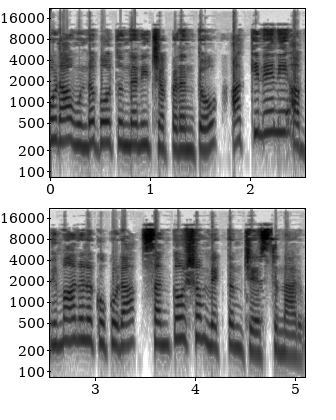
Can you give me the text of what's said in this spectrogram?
కూడా ఉండబోతుందని చెప్పడంతో అక్కినేని అభిమానులకు కూడా సంతోషం వ్యక్తం చేస్తున్నారు.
